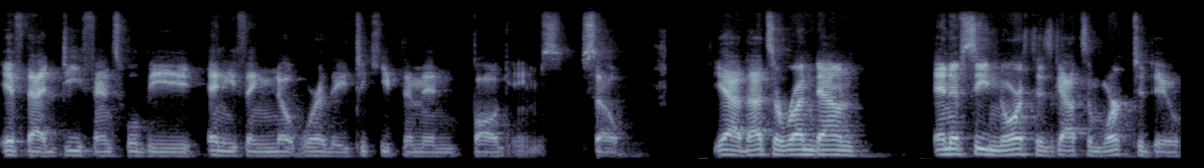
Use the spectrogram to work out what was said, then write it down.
if that defense will be anything noteworthy to keep them in ball games. So, yeah, that's a rundown. NFC North has got some work to do.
